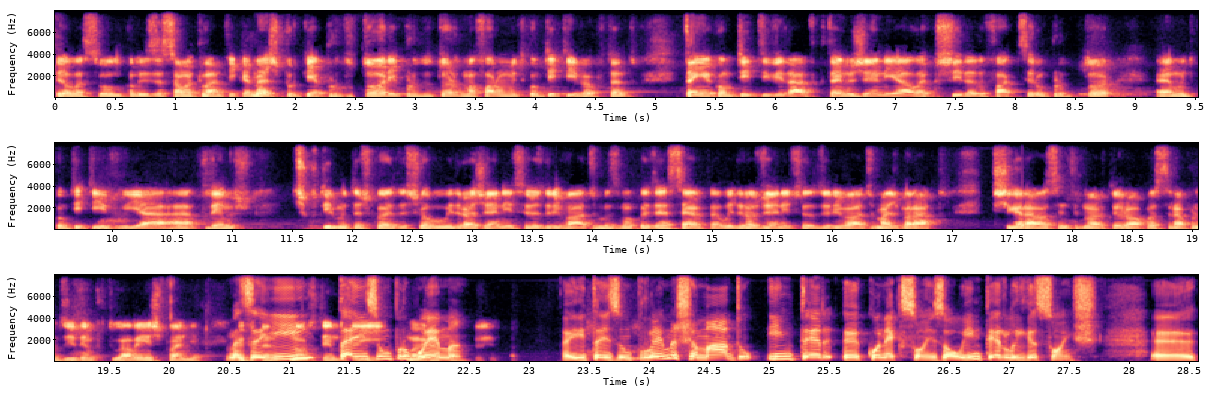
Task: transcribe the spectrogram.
pela sua localização atlântica, mas porque é produtor e produtor de uma forma muito competitiva. Portanto, tem a competitividade que tem no GNL acrescida do facto de ser um produtor é muito competitivo e há, há, podemos discutir muitas coisas sobre o hidrogênio e seus derivados, mas uma coisa é certa, o hidrogênio e seus derivados mais barato que chegará ao centro e norte da Europa será produzido em Portugal e em Espanha. Mas e, portanto, aí tens aí um problema. Aí tens um problema chamado interconexões ou interligações. Eh,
